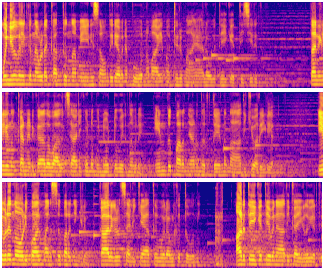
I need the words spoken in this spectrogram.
മുന്നിൽ നിൽക്കുന്നവളുടെ കത്തുന്ന മേനി സൗന്ദര്യം അവനെ പൂർണമായി മറ്റൊരു മായാലോകത്തേക്ക് എത്തിച്ചിരുന്നു. തന്നിൽ നിന്നും കണ്ണെടുക്കാതെ വാതിൽ ചാരിക്കൊണ്ട് മുന്നോട്ട് വരുന്നവനെ എന്ത് പറഞ്ഞാണ് നിർത്തേണ്ടെന്ന് ആദിക്കും അറിയില്ല. ഇവിടെ നിന്ന് ഓടിപ്പോവാൻ മനസ്സ് പറഞ്ഞെങ്കിലും കാലുകൾ ചലിക്കാത്ത പോലെ അവൾക്ക് തോന്നി. അടുത്തേക്ക് എത്തിയവൻ ആദ്യ കൈകൾ ഉയർത്തി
